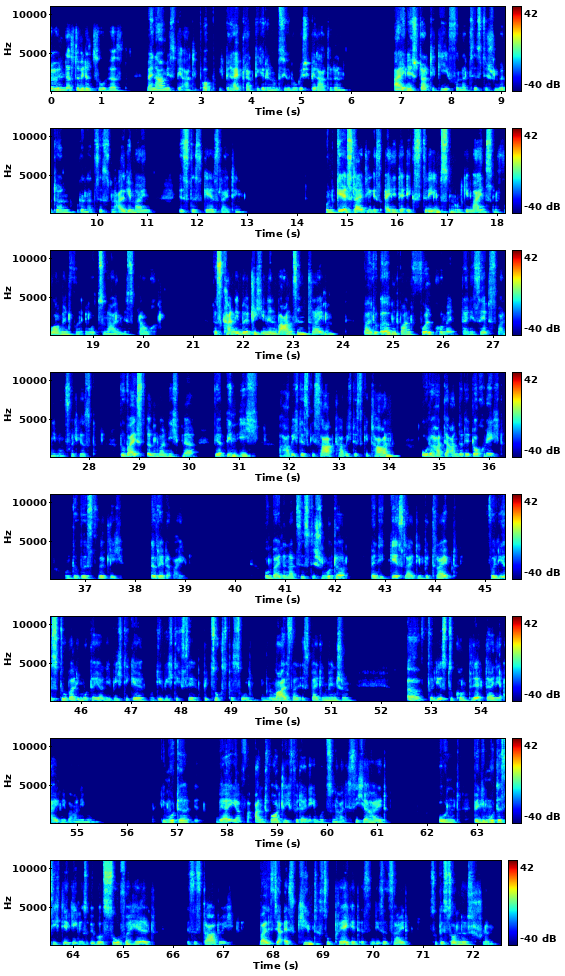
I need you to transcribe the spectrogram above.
Schön, dass du wieder zuhörst. Mein Name ist Beate Popp. Ich bin Heilpraktikerin und psychologische Beraterin. Eine Strategie von narzisstischen Müttern oder Narzissten allgemein ist das Gaslighting. Und Gaslighting ist eine der extremsten und gemeinsten Formen von emotionalem Missbrauch. Das kann dir wirklich in den Wahnsinn treiben, weil du irgendwann vollkommen deine Selbstwahrnehmung verlierst. Du weißt irgendwann nicht mehr, wer bin ich? Habe ich das gesagt? Habe ich das getan? Oder hat der andere doch recht? Und du wirst wirklich irre dabei. Und bei der narzisstischen Mutter, wenn die Gaslighting betreibt, verlierst du, weil die Mutter ja eine wichtige und die wichtigste Bezugsperson im Normalfall ist bei den Menschen, äh, verlierst du komplett deine eigene Wahrnehmung. Die Mutter wäre ja verantwortlich für deine emotionale Sicherheit. Und wenn die Mutter sich dir gegenüber so verhält, ist es dadurch, weil es ja als Kind so prägend ist in dieser Zeit, so besonders schlimm.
